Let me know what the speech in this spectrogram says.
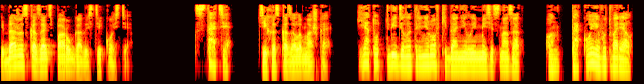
и даже сказать пару гадостей Косте. «Кстати», – тихо сказала Машка, – «я тут видела тренировки Данилы месяц назад. Он такое вытворял,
